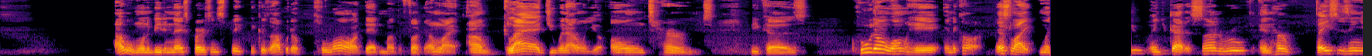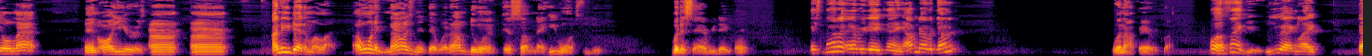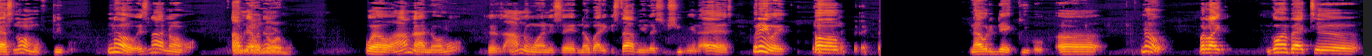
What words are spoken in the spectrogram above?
I would want to be the next person to speak because I would applaud that motherfucker. I'm like, I'm glad you went out on your own terms because who don't want head in the car? That's like when you and you got a sunroof and her face is in your lap and all you hear is uh uh. I need that in my life. I want acknowledgement that what I'm doing is something that he wants to do, but it's an everyday thing. It's not an everyday thing. I've never done it. Well, not for everybody. Well, thank you. You acting like that's normal for people. No, it's not normal. I've I'm never not done it. normal. Well, I'm not normal because I'm the one that said nobody can stop me unless you shoot me in the ass. But anyway, um, not with a dick, people. Uh, no, but like going back to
